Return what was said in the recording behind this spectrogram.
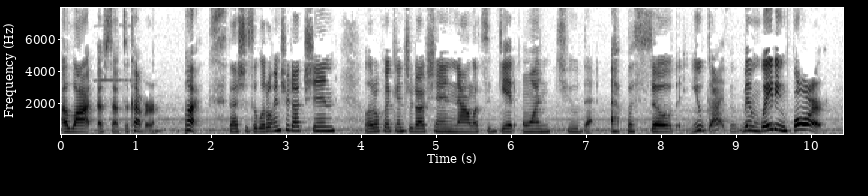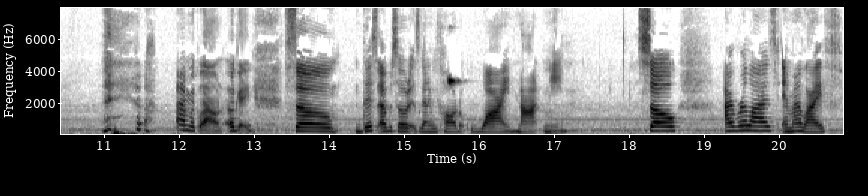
a lot of stuff to cover. But that's just a little introduction, a little quick introduction. Now let's get on to the episode that you guys have been waiting for. I'm a clown. Okay. So this episode is going to be called Why Not Me. So I realized in my life,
